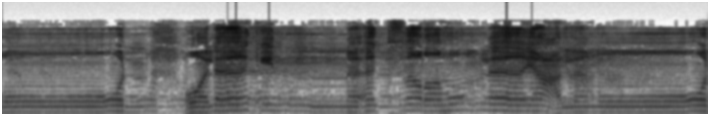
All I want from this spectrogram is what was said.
المتقون ولكن أكثرهم لا يعلمون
